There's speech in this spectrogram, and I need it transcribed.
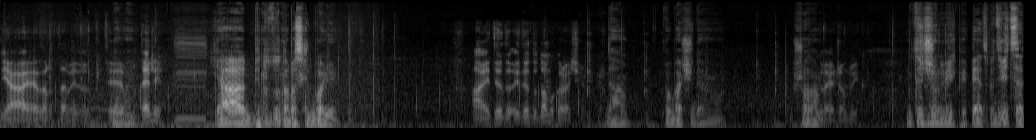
Я, я зараз до тебе йду. Ти Давай. в мотелі? Я біду тут на баскетболі. А, йди, до- йди додому, коротше. Да. Побачу, де воно. Що там? Давай, Джон Вік. Ну ти Джон Вік, піпець. Подивіться,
